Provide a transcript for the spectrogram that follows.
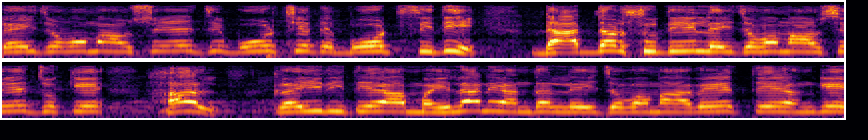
લઈ જવામાં આવશે. જે બોટ છે, તે બોટ સીધી દાદર સુધી લઈ જવામાં આવશે. જો કે હાલ કઈ રીતે આ મહિલાને અંદર લઈ જવામાં આવે તે અંગે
